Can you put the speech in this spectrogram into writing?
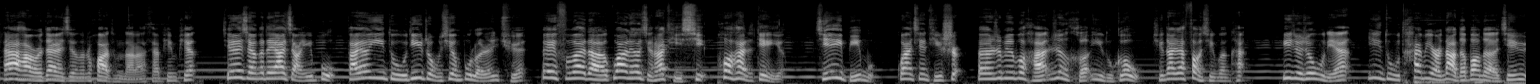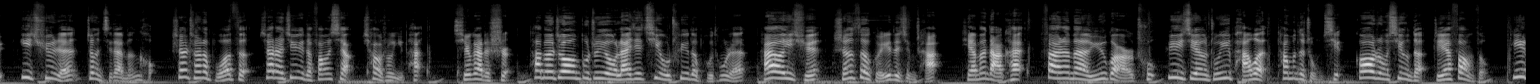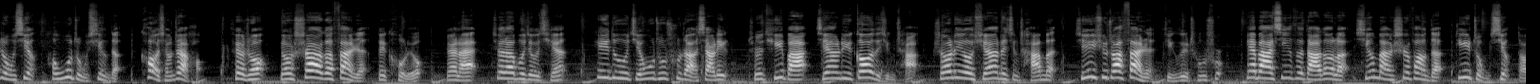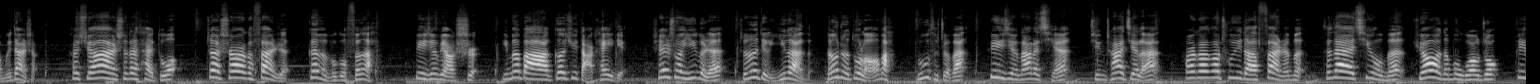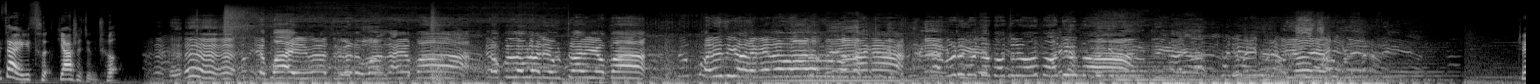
大家好，我是戴眼镜拿着话筒的拉塞偏偏。今天想跟大家讲一部反映印度低种姓部落人群被腐败的官僚警察体系迫害的电影《杰伊比姆》。关前提示：本视频不含任何印度歌舞，请大家放心观看。一九九五年，印度泰米尔纳德邦的监狱，一群人正挤在门口，伸长了脖子，向着监狱的方向翘首以盼。奇怪的是，他们中不只有来接亲友出狱的普通人，还有一群神色诡异的警察。铁门打开，犯人们鱼贯而出。狱警逐一盘问他们的种姓，高种姓的直接放走，低种姓和无种姓的靠墙站好。最终有十二个犯人被扣留。原来就在不久前，印度警务处处长下令，只提拔结案率高的警察，手里有悬案的警察们急需抓犯人顶罪充数，便把心思打到了刑满释放的低种姓倒霉蛋上。可悬案实在太多，这十二个犯人根本不够分啊！狱警表示：“你们把格局打开一点。”谁说一个人只能顶一个案子？能者多劳嘛！如此这般，狱警拿了钱，警察结了案，而刚刚出狱的犯人们，则在亲友们绝望的目光中，被再一次押上警车。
